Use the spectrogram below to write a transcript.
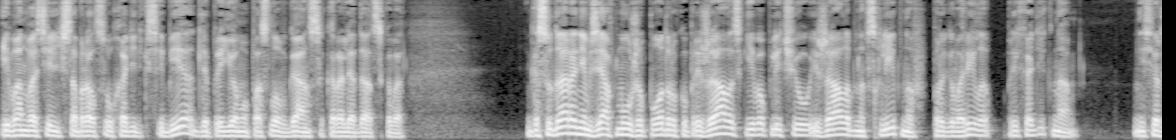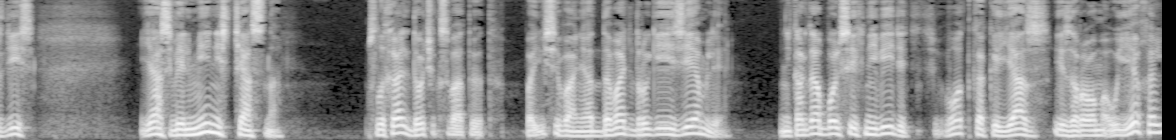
Иван Васильевич собрался уходить к себе для приема послов Ганса, короля датского. Государыня, взяв мужа под руку, прижалась к его плечу и, жалобно всхлипнув, проговорила «Приходи к нам, не сердись, я с вельми нестясна. Слыхаль, дочек сватают, боюсь, Иваня, отдавать в другие земли, никогда больше их не видеть. Вот как и я из Рома уехал,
